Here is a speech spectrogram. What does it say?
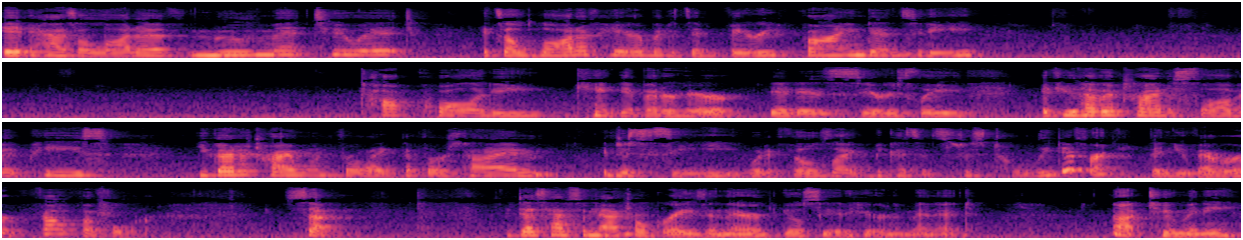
It has a lot of movement to it. It's a lot of hair, but it's a very fine density. Top quality, can't get better hair. It is seriously, if you haven't tried a Slavic piece, you gotta try one for like the first time and just see what it feels like because it's just totally different than you've ever felt before. So, it does have some natural grays in there. You'll see it here in a minute. Not too many.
